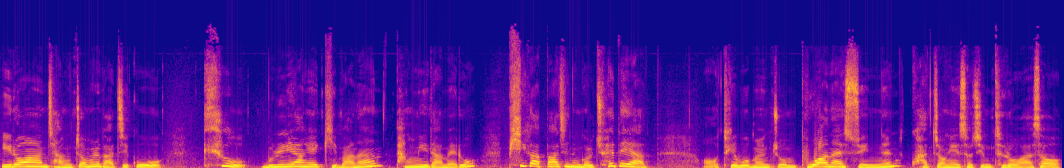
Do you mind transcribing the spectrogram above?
이러한 장점을 가지고 Q 물량에 기반한 박리담회로 피가 빠지는 걸 최대한 어, 어떻게 보면 좀 보완할 수 있는 과정에서 지금 들어와서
